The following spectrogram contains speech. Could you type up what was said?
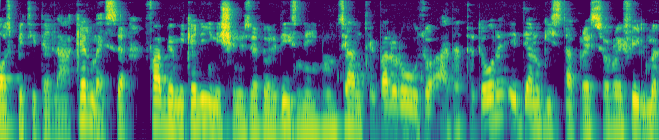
Ospiti della Kermesse Fabio Michelini, sceneggiatore Disney, nunziante valoroso, adattatore e dialoghista presso Roy Film,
